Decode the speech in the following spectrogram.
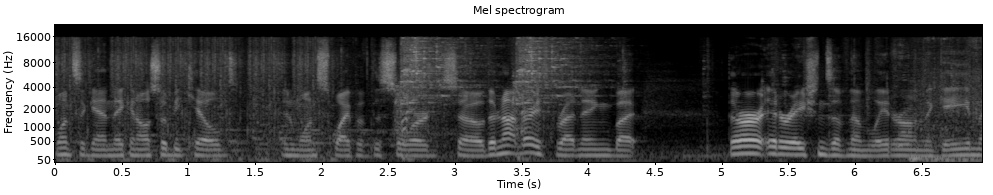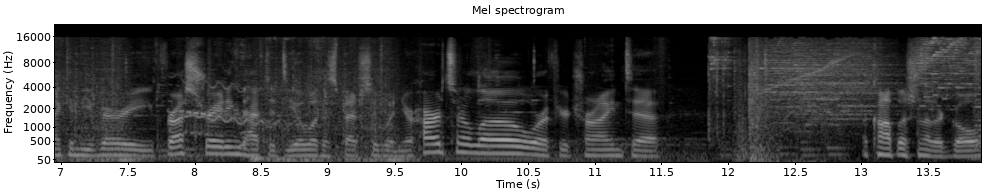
once again, they can also be killed in one swipe of the sword, so they're not very threatening, but there are iterations of them later on in the game that can be very frustrating to have to deal with, especially when your hearts are low or if you're trying to accomplish another goal.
